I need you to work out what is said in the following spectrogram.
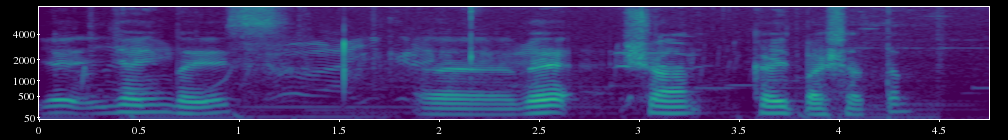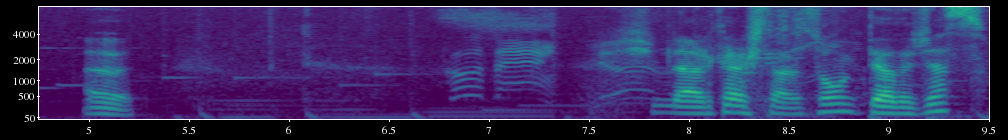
Ya- yayındayız. Ee, ve şu an kayıt başlattım. Evet. Şimdi arkadaşlar Zonk'te alacağız.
